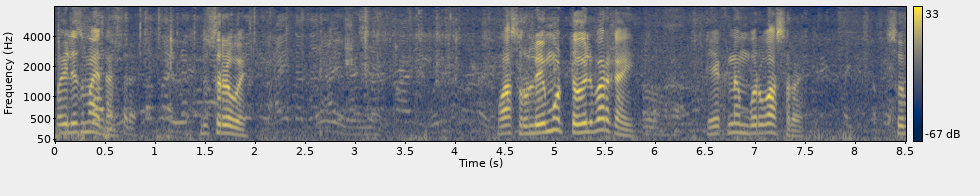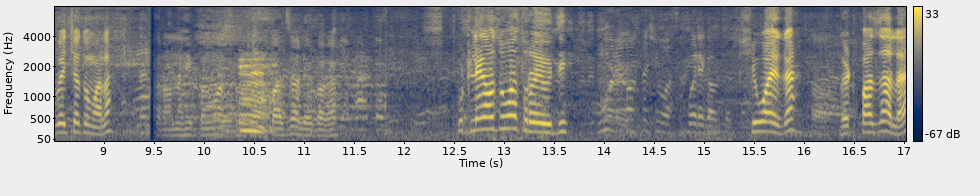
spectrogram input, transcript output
पहिलेच मैदान. दुसरं वय. वासरू लय मोठं होईल बरं काही एक नंबर वासरू आहे. शुभेच्छा तुम्हाला. हे पण वासरू पाच झाले बघा. कुठल्या गावचं वासरू आहे होती कोरेगावचा शिवाय का? गट पास झाला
